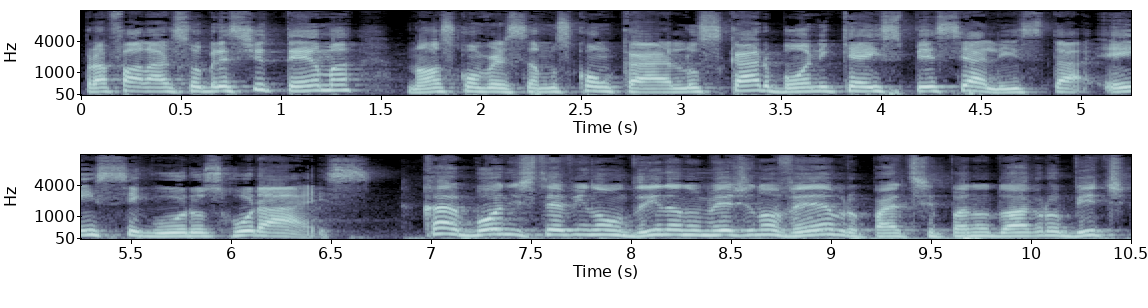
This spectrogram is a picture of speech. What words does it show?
para falar sobre este tema, nós conversamos com Carlos Carboni, que é especialista em seguros rurais. Carbone esteve em Londrina no mês de novembro, participando do Agrobit,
